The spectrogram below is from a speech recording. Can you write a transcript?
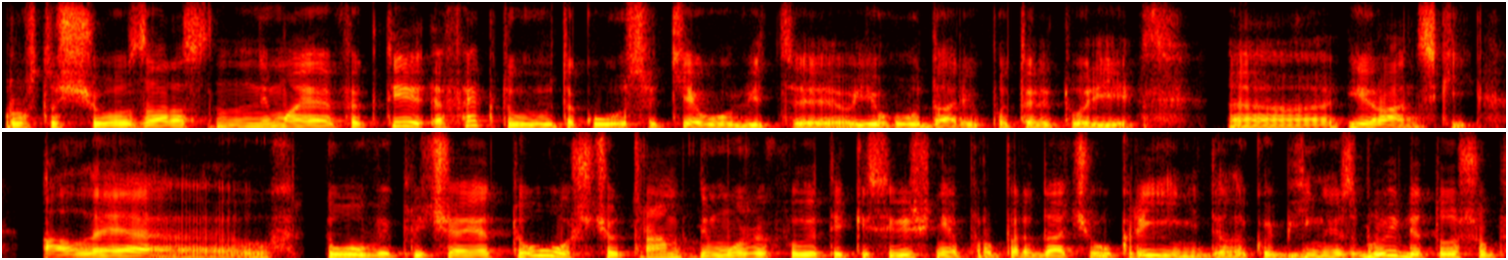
Просто що зараз немає ефекти, ефекту такого суттєвого від е, його ударів по території е, іранській. Але е, хто виключає того, що Трамп не може хвалити якісь рішення про передачу Україні далекобійної зброї для того, щоб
